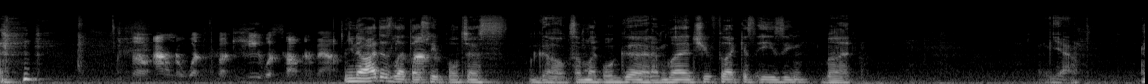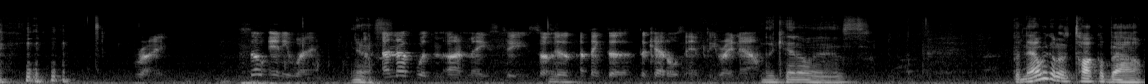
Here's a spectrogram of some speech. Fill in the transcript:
so I don't know what the fuck he was talking about. You know, I just let those people just go. So I'm like, well, good. I'm glad you feel like it's easy, but yeah. right. So anyway. Yes. Enough with uh, Mace T. So I think the the kettle's empty right now. The kettle is. But now we're going to talk about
